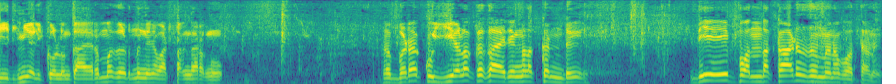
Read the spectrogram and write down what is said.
തിരിഞ്ഞ് കളിക്കൊള്ളും. കയറുമ്പോൾ കിടന്ന് ഇങ്ങനെ വട്ടം കറങ്ങും. ഇവിടെ കുയ്യളൊക്കെ കാര്യങ്ങളൊക്കെ ഉണ്ട്. ഇത് ഈ പൊന്തക്കാട് തിന്നണ പോത്താണ്.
